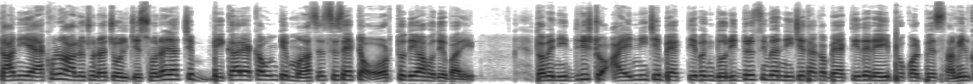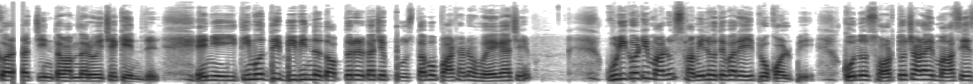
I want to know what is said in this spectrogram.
তা নিয়ে এখনও আলোচনা চলছে। শোনা যাচ্ছে, বেকার অ্যাকাউন্টে মাসের শেষে একটা অর্থ দেওয়া হতে পারে। তবে নির্দিষ্ট আয়ের নিচে ব্যক্তি এবং দরিদ্র সীমার নিচে থাকা ব্যক্তিদের এই প্রকল্পে সামিল করার চিন্তাভাবনা রয়েছে কেন্দ্রের। এ নিয়ে ইতিমধ্যেই বিভিন্ন দপ্তরের কাছে প্রস্তাবও পাঠানো হয়ে গেছে। কুড়ি কোটি মানুষ সামিল হতে পারে এই প্রকল্পে। কোনো শর্ত ছাড়াই মাসের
